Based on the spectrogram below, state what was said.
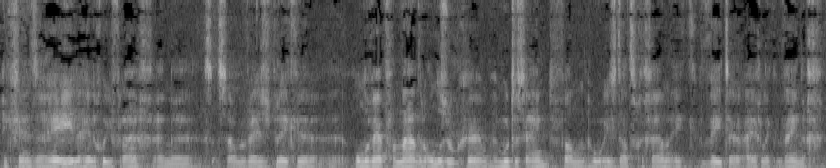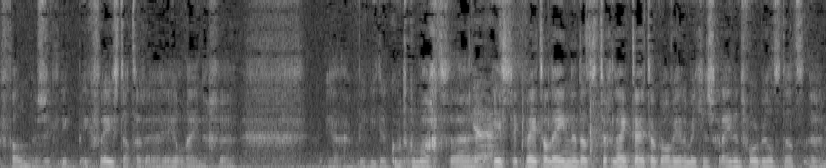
Ik vind het een hele, hele goede vraag. En uh, het zou bij wijze van spreken uh, onderwerp van nader onderzoek uh, moeten zijn. Van hoe is dat gegaan? Ik weet er eigenlijk weinig van. Dus ik, ik, ik vrees dat er heel weinig ja, wie de goed gemacht ja. is. Ik weet alleen dat het tegelijkertijd ook alweer een beetje een schrijnend voorbeeld. Dat ehm,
